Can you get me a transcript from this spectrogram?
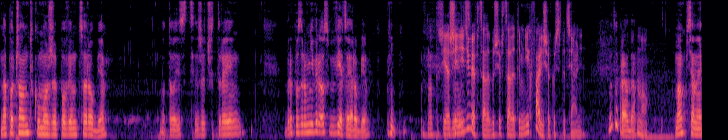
Na początku może powiem, co robię, bo to jest rzecz, której wbrew pozorom niewiele osób wie, co ja robię. No to ja się więc... nie dziwię wcale, bo się wcale tym nie chwalisz jakoś specjalnie. No to prawda. No. Mam wpisane,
